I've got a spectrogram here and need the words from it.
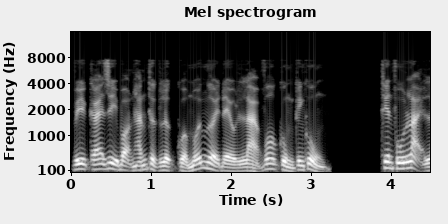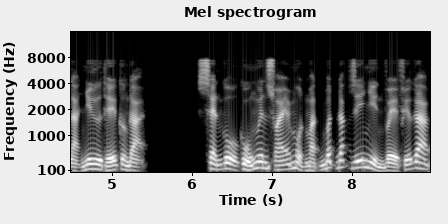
Vì cái gì bọn hắn thực lực của mỗi người đều là vô cùng kinh khủng. Thiên phú lại là như thế cường đại. Sen gỗ cú nguyên xoáy một mặt bất đắc dĩ nhìn về phía gạp,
